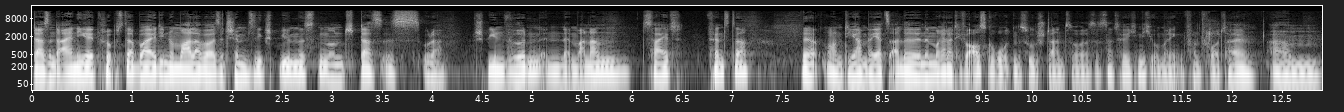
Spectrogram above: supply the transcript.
Da sind einige Clubs dabei, die normalerweise Champions League spielen müssten und das ist, oder spielen würden in einem anderen Zeitfenster. Ja. Und die haben wir jetzt alle in einem relativ ausgeruhten Zustand. So, das ist natürlich nicht unbedingt von Vorteil. Ähm,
